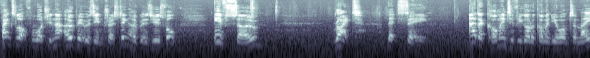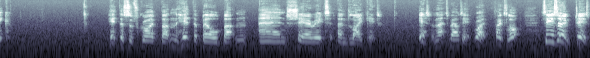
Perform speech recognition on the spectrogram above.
Thanks a lot for watching that, hope it was interesting, hope it was useful. If so, right, let's see. Add a comment if you've got a comment you want to make hit the subscribe button, hit the bell button and share it and like it. Yes, and that's about it. Right, thanks a lot. See you soon. Cheers.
